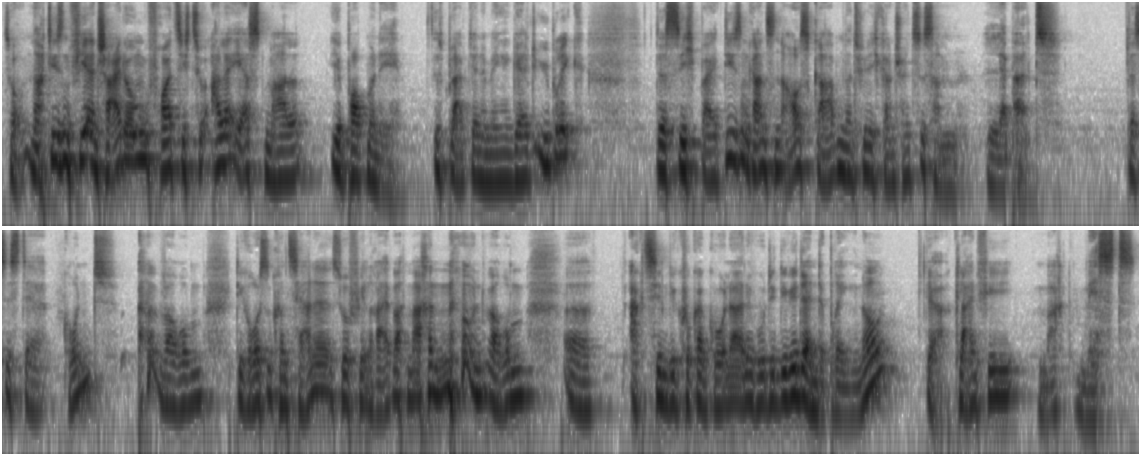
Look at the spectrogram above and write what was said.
So, nach diesen vier Entscheidungen freut sich zuallererst mal Ihr Portemonnaie. Es bleibt ja eine Menge Geld übrig, das sich bei diesen ganzen Ausgaben natürlich ganz schön zusammenleppert. Das ist der Grund, warum die großen Konzerne so viel Reibach machen und warum äh, Aktien wie Coca-Cola eine gute Dividende bringen. Ne? Ja, Kleinvieh macht Mist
